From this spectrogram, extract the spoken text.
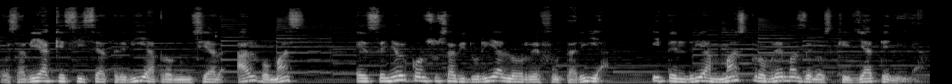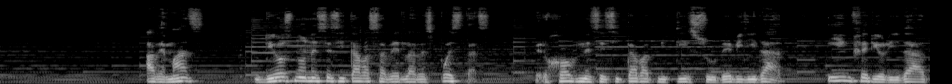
pues sabía que si se atrevía a pronunciar algo más, el Señor con su sabiduría lo refutaría y tendría más problemas de los que ya tenía. Además, Dios no necesitaba saber las respuestas, pero Job necesitaba admitir su debilidad, inferioridad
